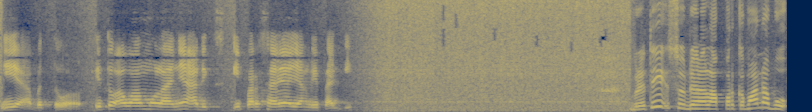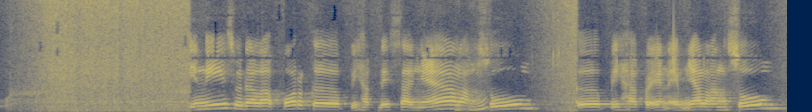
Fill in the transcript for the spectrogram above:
Iya, betul. Itu awal mulanya adik ipar saya yang ditagih. Berarti sudah lapor ke mana, Bu? Ini sudah lapor ke pihak desanya mm-hmm. langsung, ke pihak PNM-nya langsung,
